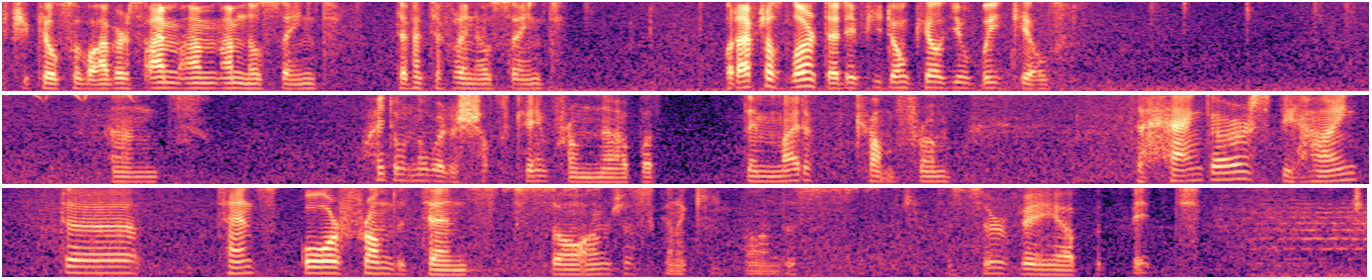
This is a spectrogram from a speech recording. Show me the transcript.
if you kill survivors. I'm, I'm, I'm no saint. Definitely no saint. But I've just learned that if you don't kill, you'll be killed. And I don't know where the shots came from now, but they might have come from the hangars behind the tents or from the tents. So I'm just gonna keep on this, keep the survey up a bit. Check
